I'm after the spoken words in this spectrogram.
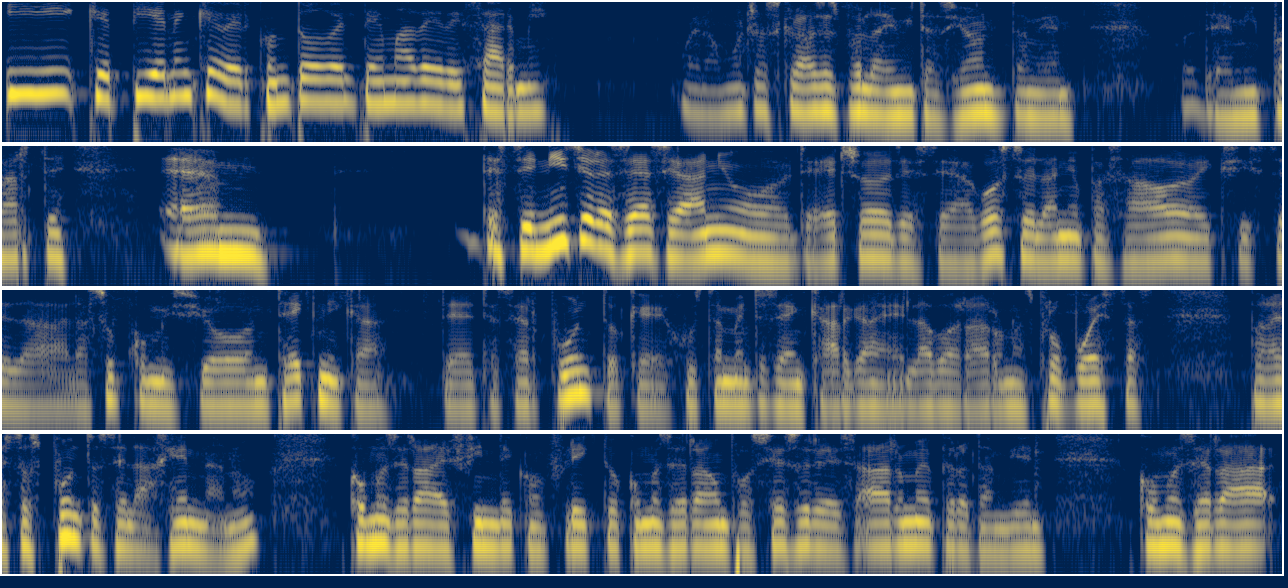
y que tienen que ver con todo el tema de desarme? Bueno, muchas gracias por la invitación también de mi parte. Em, desde el inicio de ese año, de hecho desde agosto del año pasado, existe la, la subcomisión técnica del tercer punto que justamente se encarga de elaborar unas propuestas para estos puntos de la agenda, ¿no? Cómo será el fin de conflicto, cómo será un proceso de desarme, pero también cómo será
